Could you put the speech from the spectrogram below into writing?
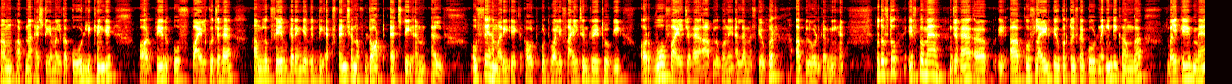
हम अपना एच का कोड लिखेंगे और फिर उस फ़ाइल को जो है, हम लोग सेव करेंगे with the extension of dot H उससे हमारी एक आउटपुट वाली फ़ाइल जनरेट होगी और वो फ़ाइल जो है आप लोगों ने एल के ऊपर अपलोड करनी है। तो दोस्तों, इसको मैं जो है आपको स्लाइड के ऊपर तो इसका कोड नहीं दिखाऊँगा बल्कि मैं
